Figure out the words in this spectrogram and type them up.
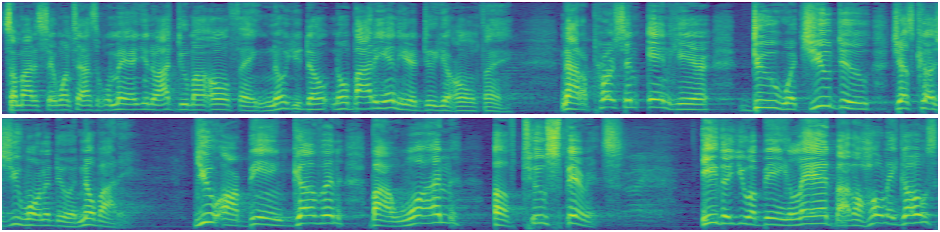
Somebody said one time, I said, well, man, you know, I do my own thing. No, you don't. Nobody in here do your own thing. Not a person in here do what you do just because you want to do it. Nobody. You are being governed by one of two spirits. Either you are being led by the Holy Ghost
